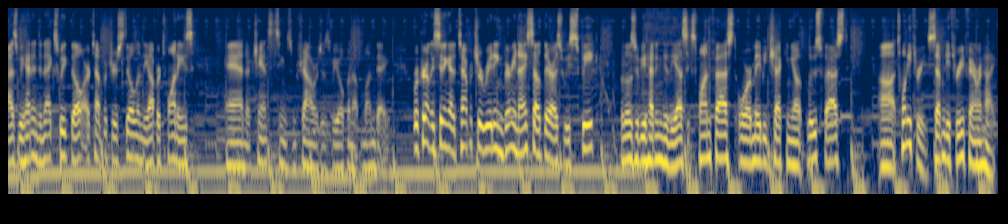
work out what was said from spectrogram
As we head into next week, though, our temperature is still in the upper 20s and a chance of seeing some showers as we open up Monday. We're currently sitting at a temperature reading very nice out there as we speak. For those of you heading to the Essex Fun Fest or maybe checking out Blues Fest, uh, 23, 73 Fahrenheit.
